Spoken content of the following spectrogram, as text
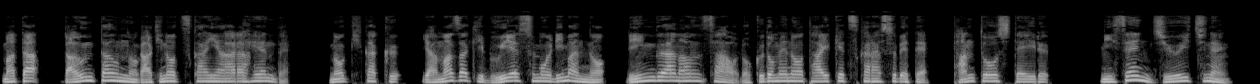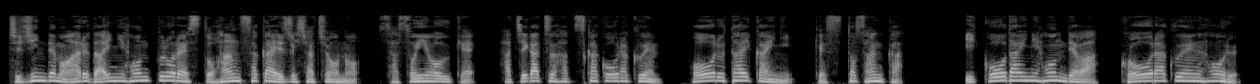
また、ダウンタウンのガキの使いあらへんで、の企画、山崎 VS モリマンのリングアナウンサーを6度目の対決からすべて担当している。2011年、知人でもある大日本プロレスと半坂江治社長の誘いを受け、8月20日後楽園、ホール大会にゲスト参加。移行大日本では、後楽園ホール、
